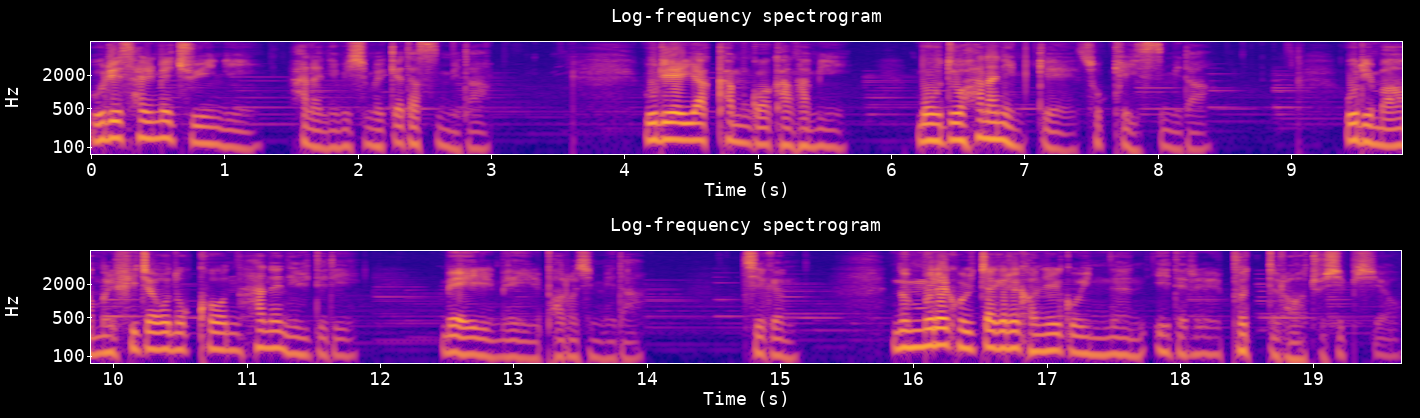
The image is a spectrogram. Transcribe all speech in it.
우리 삶의 주인이 하나님이심을 깨닫습니다. 우리의 약함과 강함이 모두 하나님께 속해 있습니다. 우리 마음을 휘저어 놓곤 하는 일들이 매일매일 벌어집니다. 지금 눈물의 골짜기를 거닐고 있는 이들을 붙들어 주십시오.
